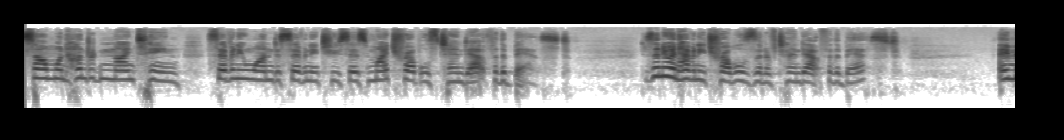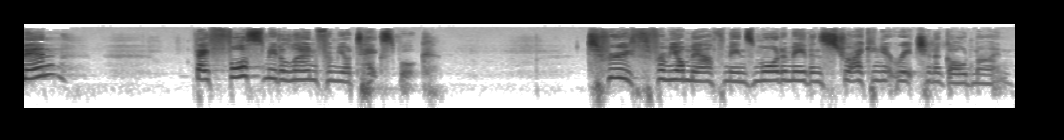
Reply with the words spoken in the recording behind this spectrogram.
Psalm 119, 71 to 72 says, My troubles turned out for the best. Does anyone have any troubles that have turned out for the best? Amen? They forced me to learn from your textbook. Truth from your mouth means more to me than striking it rich in a gold mine.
